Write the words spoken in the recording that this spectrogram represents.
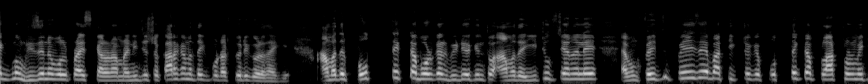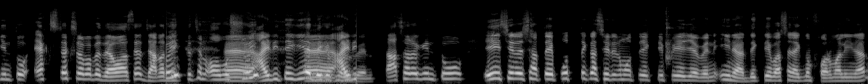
একদম রিজনেবল প্রাইস কারণ আমরা নিজস্ব কারখানা থেকে প্রোডাক্ট তৈরি করে থাকি। আমাদের প্রত্যেকটা বোরকার ভিডিও কিন্তু আমাদের ইউটিউব চ্যানেলে এবং ফেসবুক পেজে বা টিকটকে প্রত্যেকটা প্ল্যাটফর্মে কিন্তু এক্সট্রা এক্সট্রা ভাবে দেওয়া আছে। যারা দেখতেছেন অবশ্যই আইডিতে গিয়ে দেখে ফেলবেন। তাছাড়াও কিন্তু এই সেটের সাথে প্রত্যেকটা সেটের মধ্যে একটি পেয়ে যাবেন ইনার দেখতে পাচ্ছেন একদম ফর্মাল ইনার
